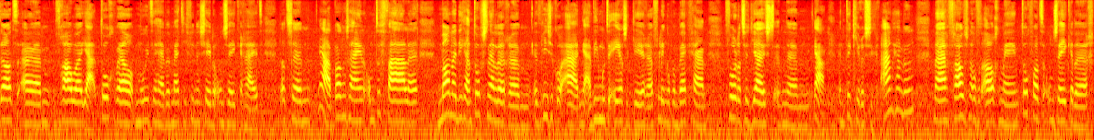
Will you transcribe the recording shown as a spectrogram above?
dat um, vrouwen ja, toch wel moeite hebben met die financiële onzekerheid. Dat ze ja, bang zijn om te falen. Mannen die gaan toch sneller um, het risico aan. Ja, die moeten eerst een keer uh, flink op hun bek gaan voordat ze het juist een, ja, een tikje rustiger aan gaan doen. Maar vrouwen zijn over het algemeen toch wat onzekerder.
